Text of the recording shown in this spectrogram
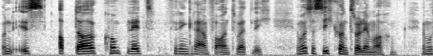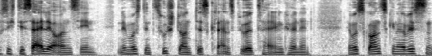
und ist ab da komplett für den Kran verantwortlich. Er muss eine Sichtkontrolle machen. Er muss sich die Seile ansehen. Er muss den Zustand des Krans beurteilen können. Er muss ganz genau wissen,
